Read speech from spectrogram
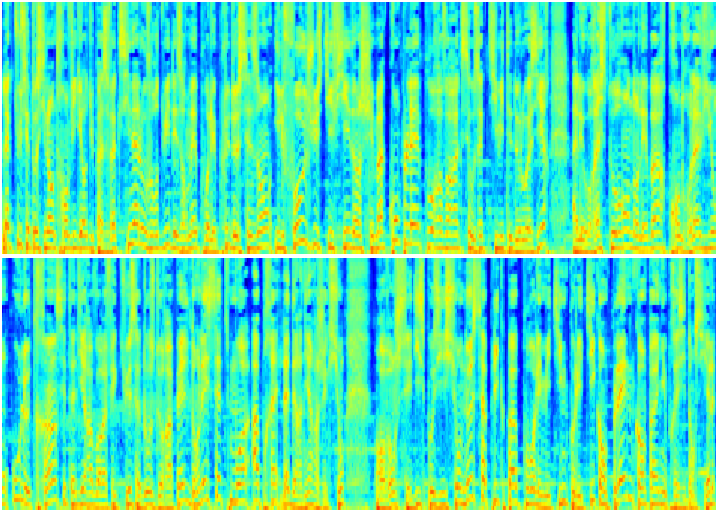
L'actu, c'est aussi l'entrée en vigueur du pass vaccinal. Aujourd'hui, désormais, pour les plus de 16 ans, il faut justifier d'un schéma complet pour avoir accès aux activités de loisirs, aller au restaurant, dans les bars, prendre l'avion ou le train, c'est-à-dire avoir effectué sa dose de rappel dans les 7 mois après la dernière injection. En revanche, ces dispositions ne s'appliquent pas pour les meetings politiques en pleine campagne présidentielle.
